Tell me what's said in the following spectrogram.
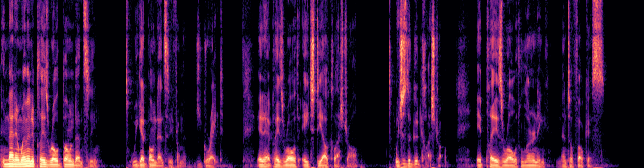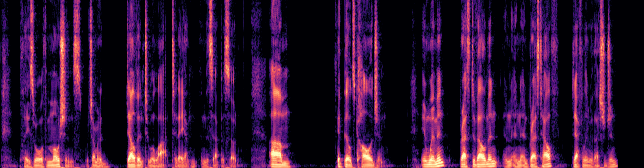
In men and women, it plays a role with bone density. We get bone density from it, which is great. It plays a role with HDL cholesterol, which is the good cholesterol. It plays a role with learning, mental focus. It plays a role with emotions, which I'm going to delve into a lot today in this episode. Um, it builds collagen. In women, breast development and, and, and breast health, definitely with estrogen,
